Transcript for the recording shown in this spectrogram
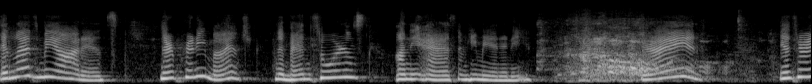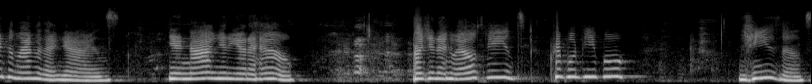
and let's be honest, they're pretty much the mentors on the ass of humanity. right? It's right to laugh at that, guys. You're not gonna go to hell. But you know who else hates crippled people? Jesus.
